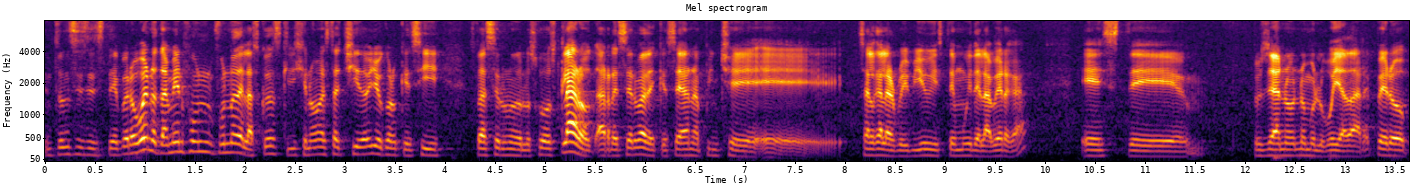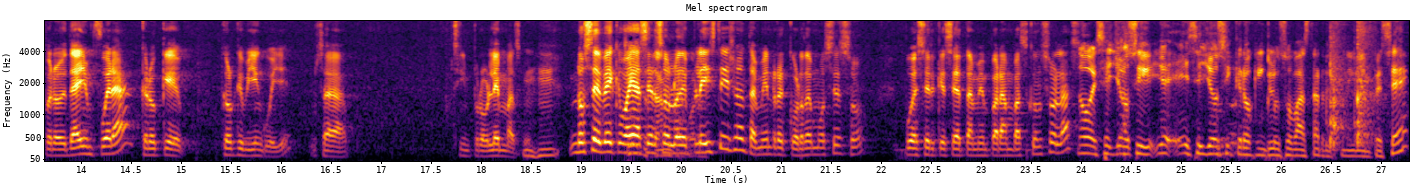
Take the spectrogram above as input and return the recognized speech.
Entonces, este, pero bueno, también fue, fue, una de las cosas que dije, no, está chido, yo creo que sí va a ser uno de los juegos. Claro, a reserva de que sea una pinche, eh, salga la review y esté muy de la verga. Este, pues ya no, no me lo voy a dar, ¿eh? pero, pero de ahí en fuera, creo que, creo que bien, güey, ¿eh? O sea, sin problemas, No se ve que vaya a ser solo de PlayStation, también recordemos eso. Puede ser que sea también para ambas consolas. No, ese yo sí, ese yo sí creo que incluso va a estar disponible en PC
